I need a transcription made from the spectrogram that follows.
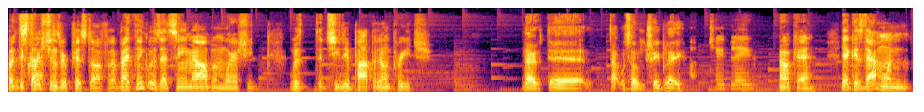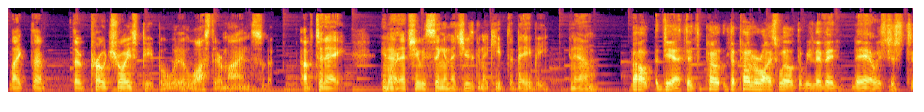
But the stabbed. Christians were pissed off at her. But I think it was that same album where she was. Did she do Papa Don't Preach? no, the that was on True Blue. True Blue. Okay, yeah, because that one, like the the pro-choice people would have lost their minds of today. You know Right. that she was singing that she was going to keep the baby. You know, Oh yeah, the the, po- the polarized world that we live in now is just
